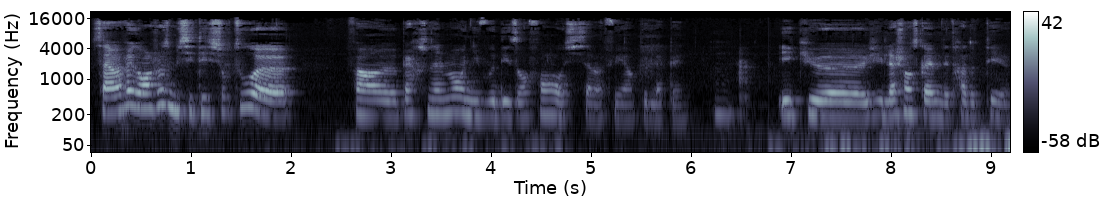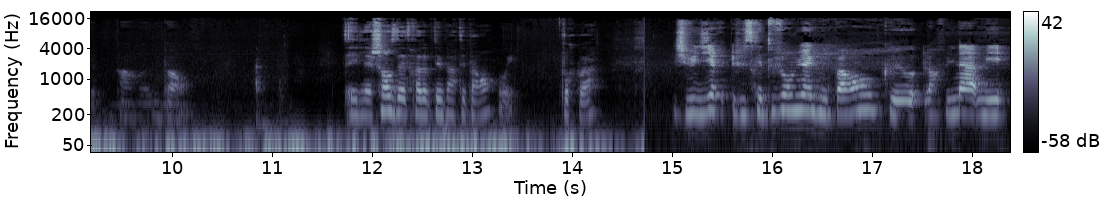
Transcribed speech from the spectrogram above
Ça m'a fait grand chose, mais c'était surtout, euh, enfin, euh, personnellement, au niveau des enfants aussi, ça m'a fait un peu de la peine. Mm. Et que euh, j'ai eu de la chance quand même d'être adoptée par mes parents. T'as eu de la chance d'être adoptée par tes parents? Oui. Pourquoi? Je veux dire, je serais toujours mieux avec mes parents que l'orphelinat, mais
